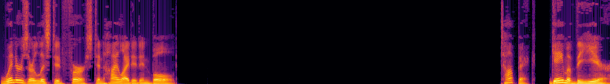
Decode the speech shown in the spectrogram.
Winners are listed first and highlighted in bold. Game of the Year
